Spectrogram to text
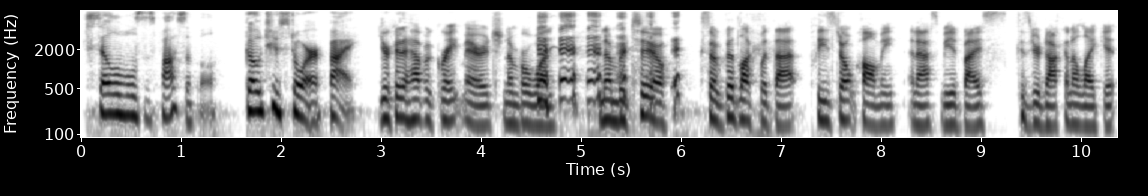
syllables as possible. Go to store. Bye. You're going to have a great marriage, number one. number two, so good luck with that. Please don't call me and ask me advice because you're not going to like it,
